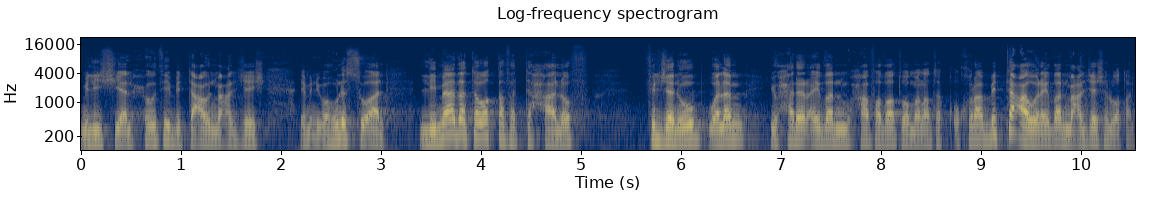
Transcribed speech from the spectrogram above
ميليشيا الحوثي بالتعاون مع الجيش اليمني. وهنا السؤال لماذا توقف التحالف؟ في الجنوب ولم يحرر أيضا محافظات ومناطق أخرى بالتعاون أيضا مع الجيش الوطني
